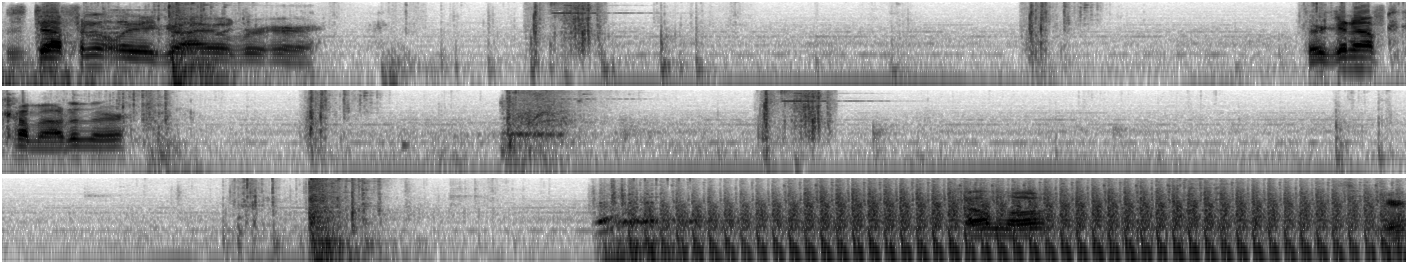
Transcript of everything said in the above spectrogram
There's definitely a guy over here. They're gonna have to come out of there. Down low. Here.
